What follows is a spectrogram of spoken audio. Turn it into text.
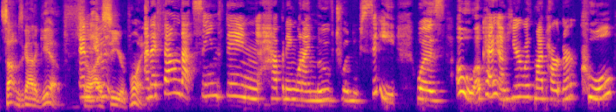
something's got to give. And So it I was- see your point. And I found that same thing happening when I moved to a new city was, oh, okay, I'm here with my partner. Cool.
